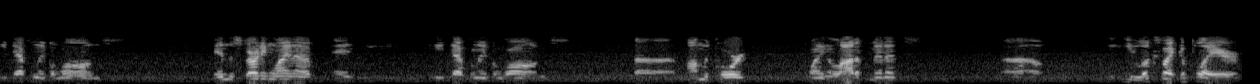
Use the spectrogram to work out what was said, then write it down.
he definitely belongs in the starting lineup, and he, definitely belongs uh, on the court, playing a lot of minutes. Um, he, he looks like a player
